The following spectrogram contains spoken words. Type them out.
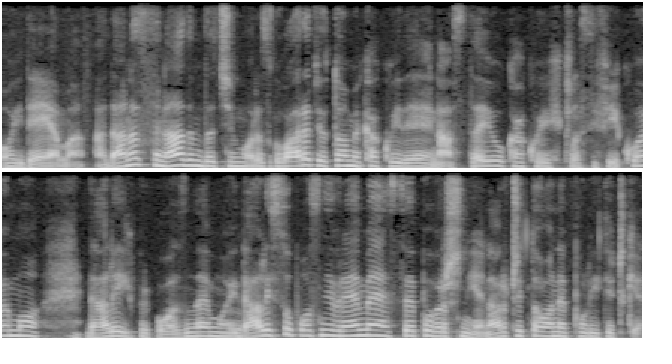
o idejama. A danas se nadam da ćemo razgovarati o tome kako ideje nastaju, kako ih klasifikujemo, da li ih prepoznajemo i da li su u posljednje vreme sve površnije, naročito one političke,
